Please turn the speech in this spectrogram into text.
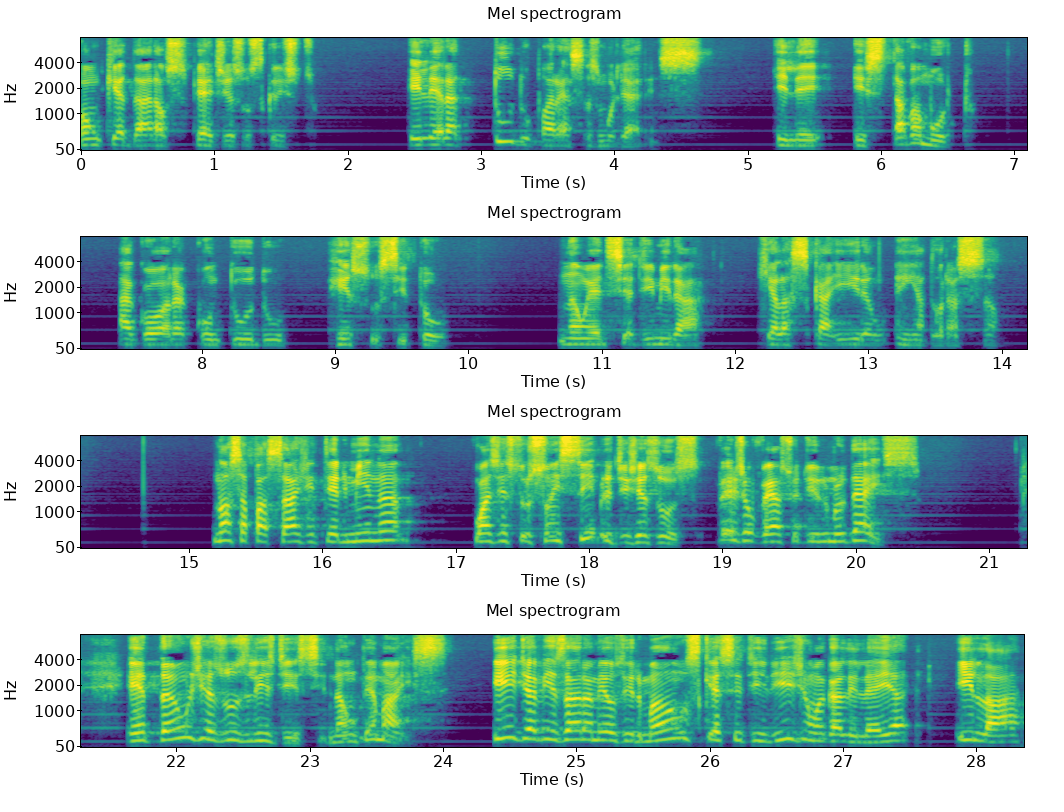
vão quedar aos pés de Jesus Cristo. Ele era tudo para essas mulheres. Ele estava morto, agora, contudo, ressuscitou. Não é de se admirar que elas caíram em adoração. Nossa passagem termina com as instruções simples de Jesus. Veja o verso de número 10. Então Jesus lhes disse: Não temais, e de avisar a meus irmãos que se dirijam a Galileia e lá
